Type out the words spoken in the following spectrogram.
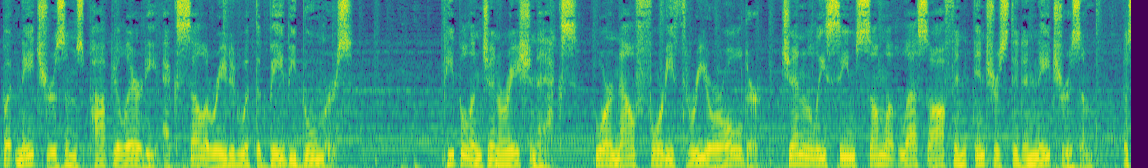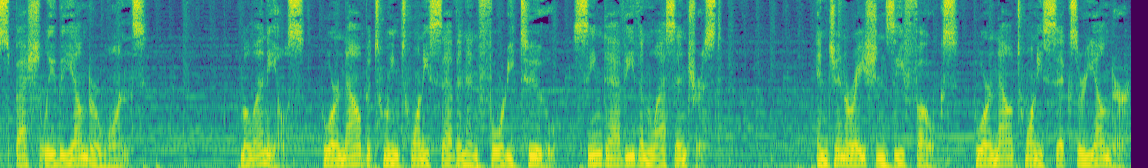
but naturism's popularity accelerated with the baby boomers. People in Generation X, who are now 43 or older, generally seem somewhat less often interested in naturism, especially the younger ones. Millennials, who are now between 27 and 42, seem to have even less interest and Generation Z folks, who are now 26 or younger,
